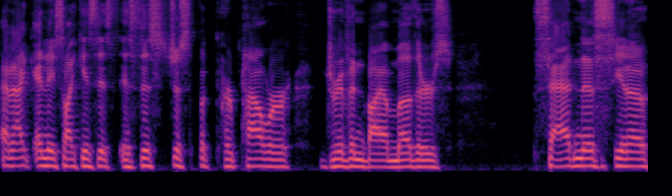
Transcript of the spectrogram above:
and I and it's like, is this is this just her power driven by a mother's sadness, you know?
